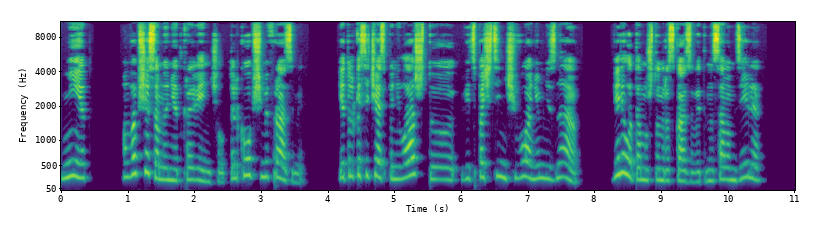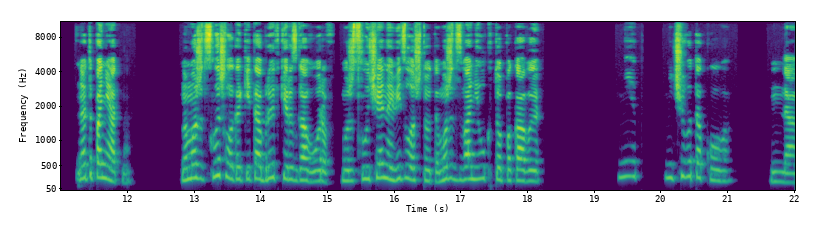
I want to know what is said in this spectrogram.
Нет. Он вообще со мной не откровенничал, только общими фразами. Я только сейчас поняла, что ведь почти ничего о нем не знаю. Верила тому, что он рассказывает, и на самом деле... Ну, это понятно. Но, может, слышала какие-то обрывки разговоров, может, случайно видела что-то, может, звонил кто, пока вы... Нет, ничего такого. Да.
